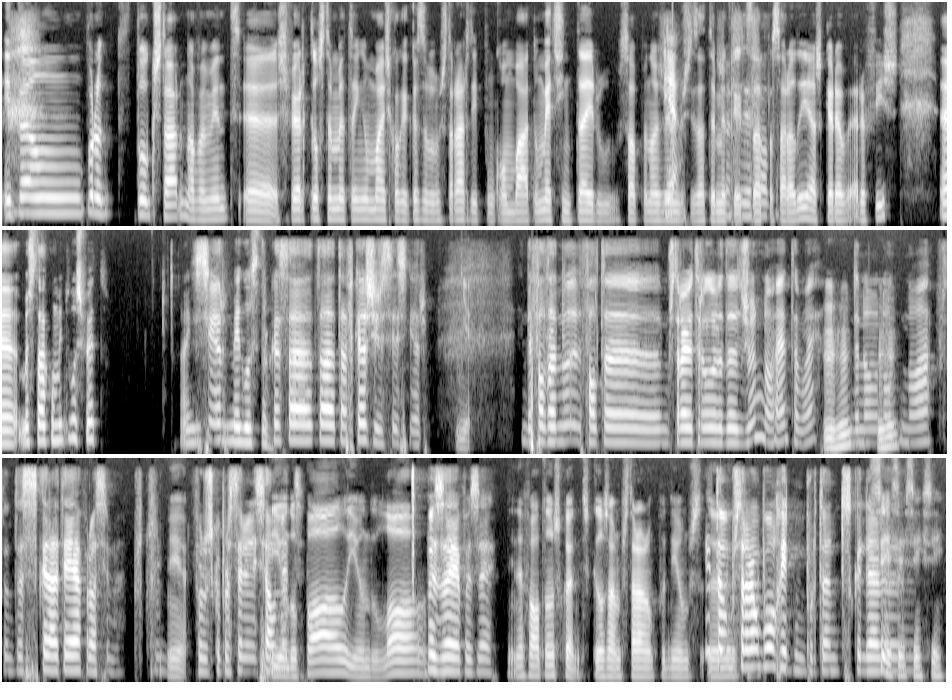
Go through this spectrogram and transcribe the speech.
então, pronto, estou a gostar novamente. Uh, espero que eles também tenham mais qualquer coisa para mostrar, tipo um combate, um match inteiro, só para nós Yeah, vermos exatamente o que é que está a passar ali. Acho que era, era fixe, Uh, mas está com muito bom aspecto. Sim, senhor. Me gusta. Porque está tá, tá a ficar giro, sim senhor. Yeah. Ainda falta, falta mostrar o trailer da June, não é? Também? Uhum, Ainda não, uhum. não, não há, portanto, esse se calhar até é a próxima. Porque Yeah. foram os que apareceram E um inicialmente. do Paul, e um do Law. Pois é, pois é. Ainda faltam uns quantos que eles já mostraram que podíamos. Então uh, mostraram um bom ritmo, portanto, se calhar Sim, sim, sim, sim.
